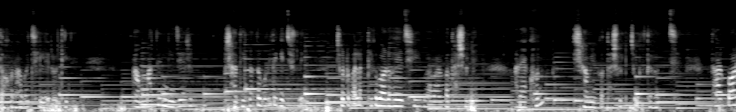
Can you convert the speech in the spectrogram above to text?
তখন হব ছেলের অধীনে। আমাদের নিজের স্বাধীনতা বলতে কিছু নেই। ছোটোবেলার থেকে বড় হয়েছি বাবার কথা শুনে, আর এখন স্বামীর কথা শুনে চলতে হচ্ছে। তারপর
